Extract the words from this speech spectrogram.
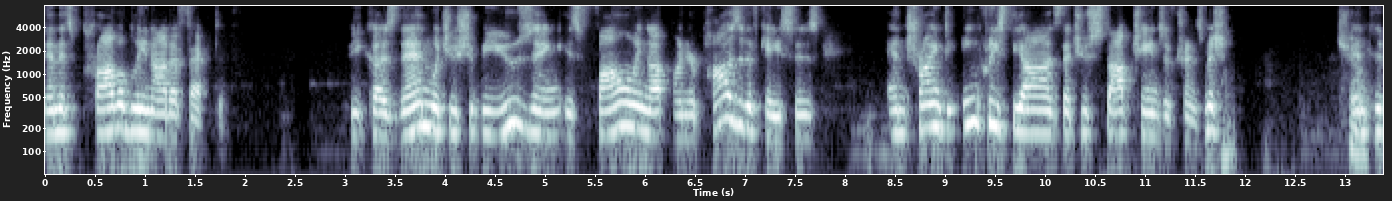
then it's probably not effective. Because then what you should be using is following up on your positive cases and trying to increase the odds that you stop chains of transmission. Sure. And to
